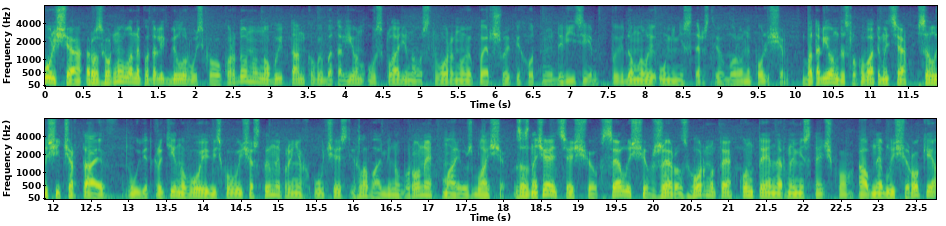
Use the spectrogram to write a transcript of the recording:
Польща розгорнула неподалік білоруського кордону новий танковий батальйон у складі новоствореної першої піхотної дивізії. Повідомили у міністерстві оборони Польщі. Батальйон дислокуватиметься в селищі Чартаєв. У відкритті нової військової частини прийняв участь глава Міноборони Маріуш Блащак. Зазначається, що в селищі вже розгорнуте контейнерне містечко, а в найближчі роки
